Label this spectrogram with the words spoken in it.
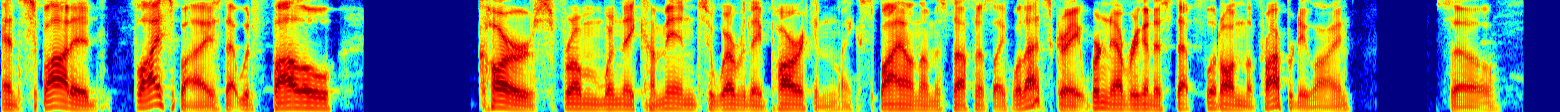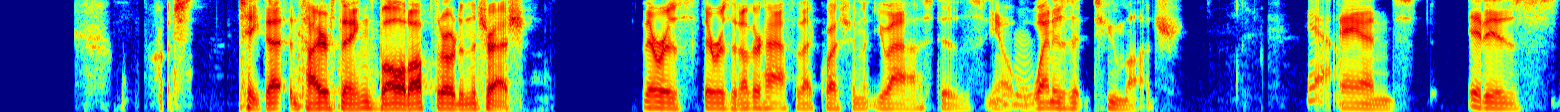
and spotted fly spies that would follow cars from when they come in to wherever they park and like spy on them and stuff. And it's like, well, that's great. We're never going to step foot on the property line, so just take that entire thing, ball it up, throw it in the trash. There was there was another half of that question that you asked is, you know, Mhm. when is it too much? yeah. and it is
